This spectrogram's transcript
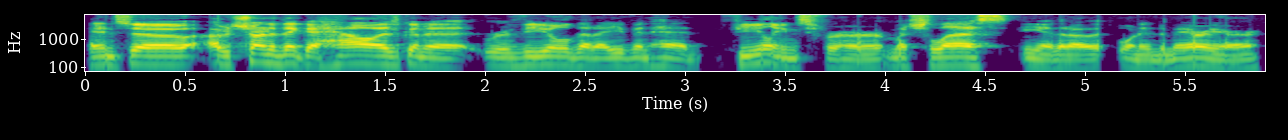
And so I was trying to think of how I was going to reveal that I even had feelings for her, much less, you know, that I wanted to marry her.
